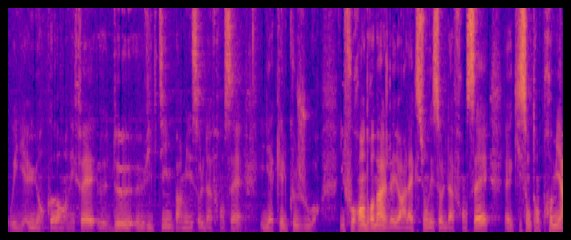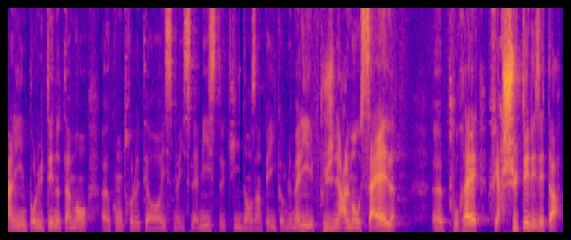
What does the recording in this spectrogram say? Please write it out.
où il y a eu encore en effet euh, deux victimes parmi les soldats français il y a quelques jours. Il faut rendre hommage d'ailleurs à l'action des soldats français qui sont en première ligne pour lutter notamment contre le terrorisme islamiste qui, dans un pays comme le Mali et plus généralement au Sahel, pourrait faire chuter les États.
